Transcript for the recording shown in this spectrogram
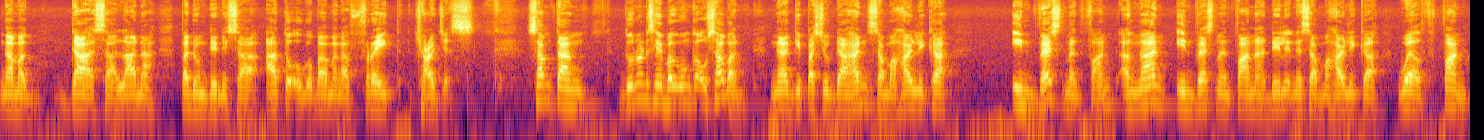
nga magda sa lana padung din sa ato o ba mga freight charges. Samtang doon na sa bagong kausaban nga gipasyugdahan sa Maharlika investment fund, ang nga investment fund na dili na sa Maharlika Wealth Fund,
